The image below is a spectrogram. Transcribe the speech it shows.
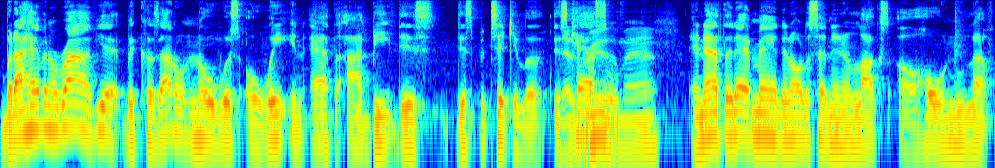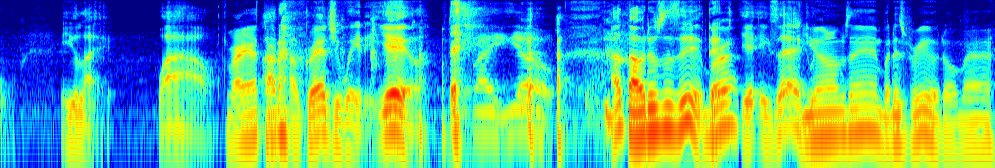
But I haven't arrived yet because I don't know what's awaiting after I beat this this particular this That's castle. real, man. And after that, man, then all of a sudden it unlocks a whole new level. And you're like, wow. Right? I I, thought I, I graduated. Yeah. like, yo, I thought this was it, bro. yeah, exactly. You know what I'm saying? But it's real though, man.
